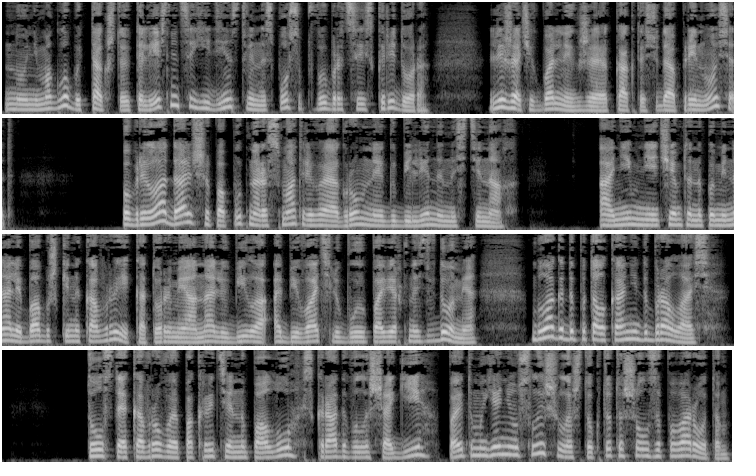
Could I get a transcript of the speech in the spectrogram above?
Но не могло быть так, что эта лестница — единственный способ выбраться из коридора — Лежачих больных же как-то сюда приносят. Побрела дальше, попутно рассматривая огромные гобелены на стенах. Они мне чем-то напоминали бабушкины ковры, которыми она любила обивать любую поверхность в доме, благо до потолка не добралась. Толстое ковровое покрытие на полу скрадывало шаги, поэтому я не услышала, что кто-то шел за поворотом,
